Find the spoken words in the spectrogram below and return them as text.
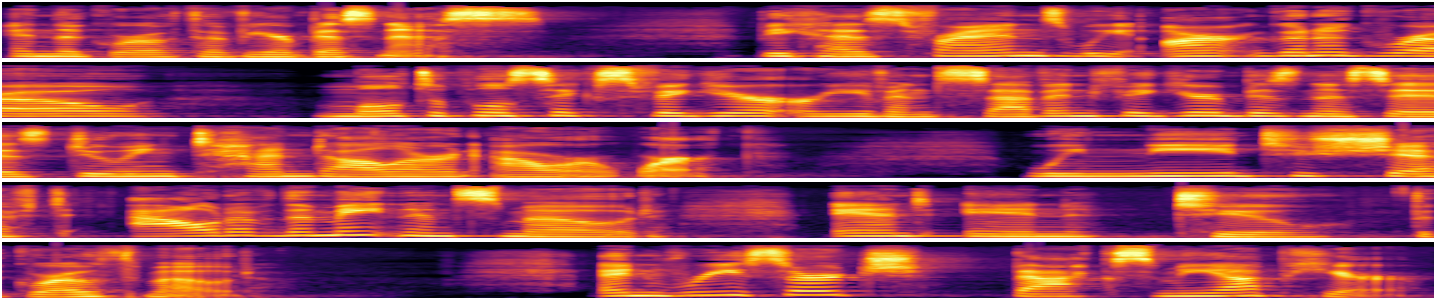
in the growth of your business. Because, friends, we aren't going to grow multiple six figure or even seven figure businesses doing $10 an hour work we need to shift out of the maintenance mode and into the growth mode. And research backs me up here.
